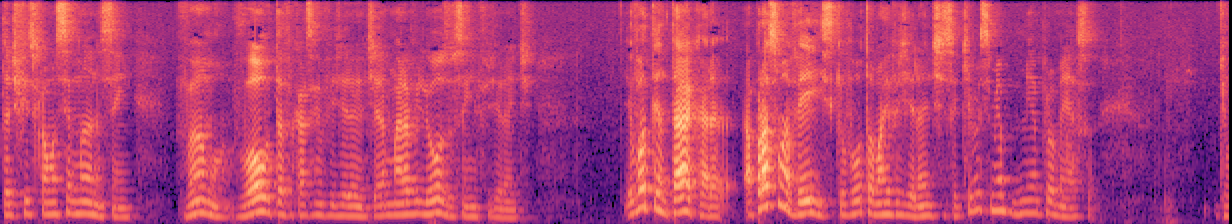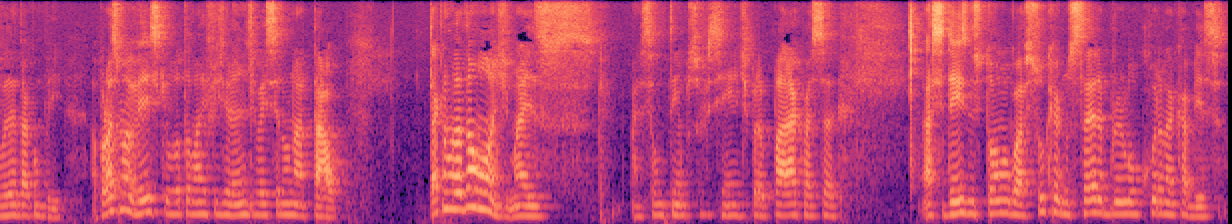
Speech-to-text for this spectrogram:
tá difícil ficar uma semana sem. Vamos, volta a ficar sem refrigerante. Era maravilhoso sem refrigerante. Eu vou tentar, cara. A próxima vez que eu vou tomar refrigerante, isso aqui vai ser minha, minha promessa. Que eu vou tentar cumprir. A próxima vez que eu vou tomar refrigerante vai ser no Natal. Tá que não tá tão longe, mas vai ser um tempo suficiente para parar com essa acidez no estômago, açúcar no cérebro e loucura na cabeça.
